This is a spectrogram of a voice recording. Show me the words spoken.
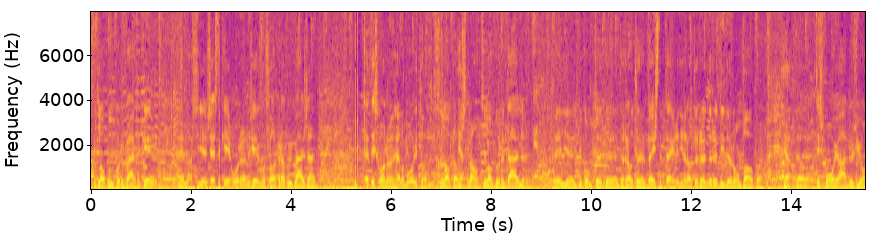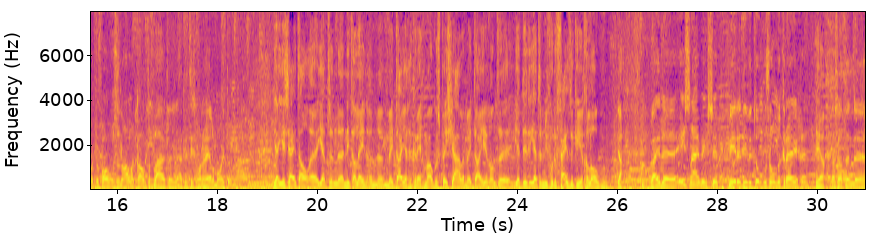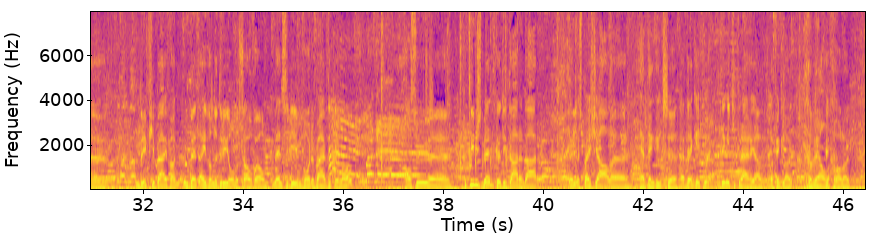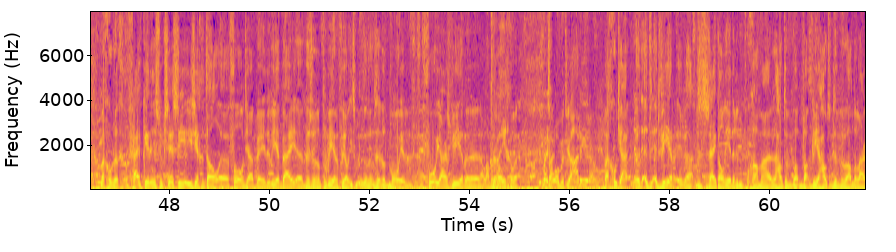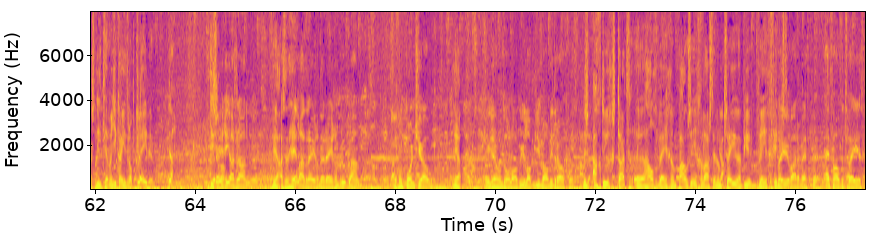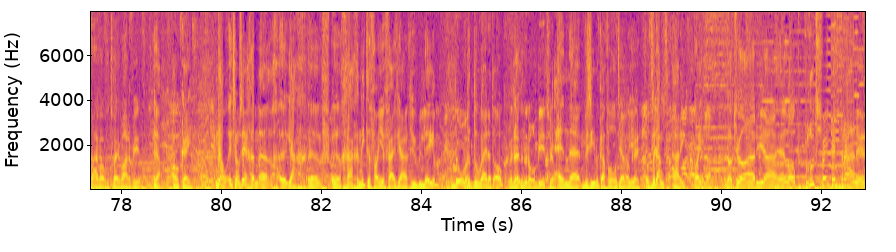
Ik loop hem voor de vijfde keer. En als je zesde keer georganiseerd wordt, zal ik er ook weer bij zijn. Het is gewoon een hele mooie tocht. Je loopt over het strand, je loopt door de duinen. Eh, Je, je komt de, de, de grote beesten tegen, die grote runderen die er rondlopen. Ja. Eh, het is voorjaar, dus je hoort de vogels aan alle kanten fluiten. Ja, het is gewoon een hele mooie tocht. Ja, je zei het al, eh, je hebt een, eh, niet alleen een medaille gekregen, maar ook een speciale medaille. Want eh, je, dit- je hebt hem nu voor de vijfde keer gelopen. Ja, bij de inschrijvingspapieren die we toegezonden kregen... Ja. daar zat een, een briefje bij van... u bent een van de 300 zoveel mensen die hem voor de vijfde keer loopt. Als u eh gefinished bent, kunt u daar en daar een speciaal eh Herdenkings... eh, herdenkings dingetje krijgen. Ja, dat vind ik leuk. Geweldig. Vind ik gewoon leuk. Maar goed, vijf keer in successie. Je zegt het al, eh, volgend jaar ben je er weer bij. We zullen proberen voor jou iets wat, wat mooie voorjaarsweer laten te regelen. Meestal Maar- om het jaar hier ook. Maar goed, ja, het, het, het weer, ja, dat zei ik al eerder in het programma, houdt de, weer houdt de wandelaars niet. Hè, want je kan je erop kleden. Ja. Het is regenjas aan. Ja. Als het heel hard regent, een regenbroek aan. Of een poncho. Ja. Ik ga gewoon doorlopen. Je loopt je wel weer droog wordt. Dus acht uur gestart, eh, halverwege een pauze ingelast en om Ja. twee uur heb je ben je Twee gefinished. uur waren we even, even over twee, vijf over twee waren we weer. Ja, oké. Nou, ik zou zeggen, eh, eh, ja, eh, eh, ga genieten van je vijfjarig jubileum. Doen we. Dan doen wij dat ook. We nemen er nog een biertje op. En eh, we zien elkaar volgend jaar weer. Bedankt, Arie. Hoi. Dankjewel Arie. Ja, heel hoop bloed, zweet en tranen.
